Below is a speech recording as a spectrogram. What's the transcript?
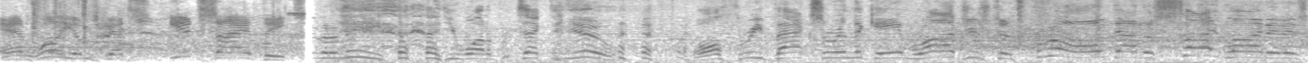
and Williams gets inside the. Look at me. you want to protecting you. All three backs are in the game. Rodgers to throw down the sideline. It is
